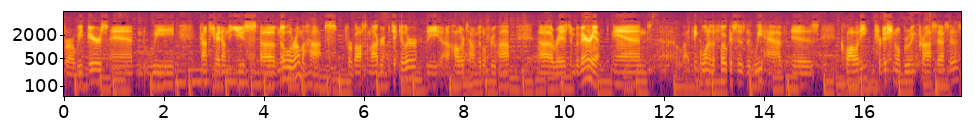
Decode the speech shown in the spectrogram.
for our wheat beers, and we concentrate on the use of noble aroma hops for Boston Lager in particular, the uh, Hallertau Mittelfrüh hop uh, raised in Bavaria. And uh, I think one of the focuses that we have is quality, traditional brewing processes,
